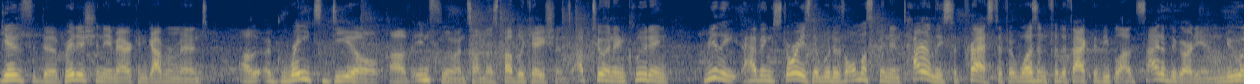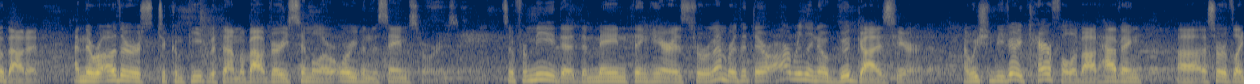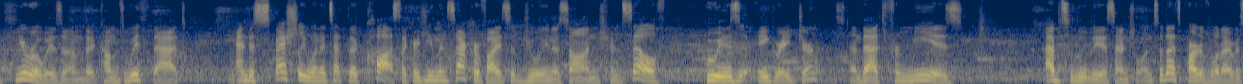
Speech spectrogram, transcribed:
give the British and the American government a, a great deal of influence on those publications, up to and including really having stories that would have almost been entirely suppressed if it wasn't for the fact that people outside of The Guardian knew about it and there were others to compete with them about very similar or even the same stories. So for me, the, the main thing here is to remember that there are really no good guys here. And we should be very careful about having uh, a sort of like heroism that comes with that. And especially when it's at the cost, like a human sacrifice of Julian Assange himself, who is a great journalist. And that for me is absolutely essential. And so that's part of what I was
